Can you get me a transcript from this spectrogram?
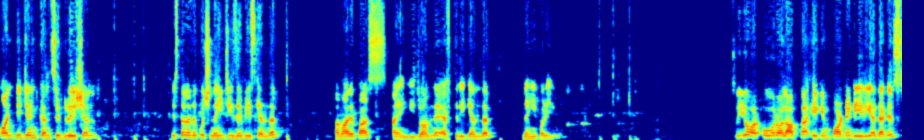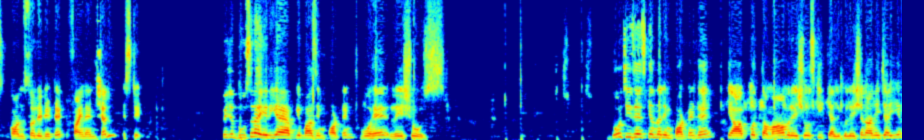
contingent consideration इस तरह से कुछ नई चीज़ें भी इसके अंदर हमारे पास आएँगी, जो हमने F3 के अंदर नहीं पढ़ी हुई। तो ये और ओवरऑल आपका एक important area that is consolidated financial statement फिर जो दूसरा एरिया है आपके पास इंपॉर्टेंट वो है रेशोज दो चीज़ें इसके अंदर इंपॉर्टेंट है कि आपको तमाम रेशोज की कैलकुलेशन आनी चाहिए।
